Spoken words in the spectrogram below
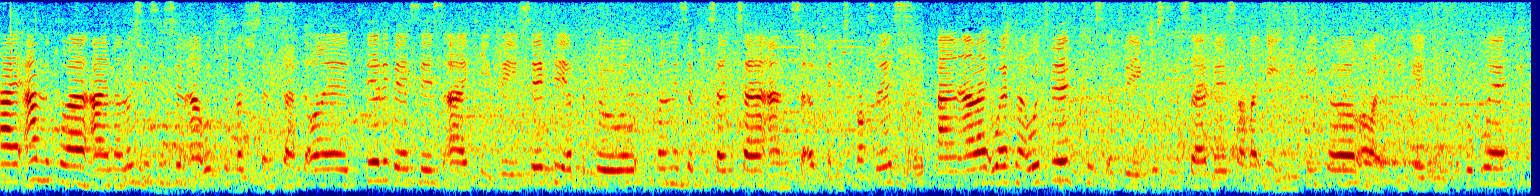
Hi, I'm Nicola. I'm a leisure assistant at Woodford Leisure Centre. And On a daily basis, I keep the safety of the pool, cleanliness of the centre and set up fitness classes. And I like working at Woodford because of the customer service. I like meeting new people, I like engaging with the public.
